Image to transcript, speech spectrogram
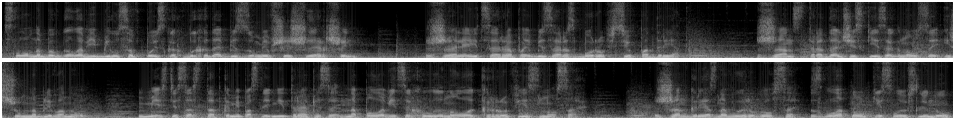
словно бы в голове бился в поисках выхода обезумевший шершень жаля и царапая без разбору все подряд. Жан страдальчески изогнулся и шумно блеванул. Вместе с остатками последней трапезы на половице хлынула кровь из носа. Жан грязно выругался, сглотнул кислую слюну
